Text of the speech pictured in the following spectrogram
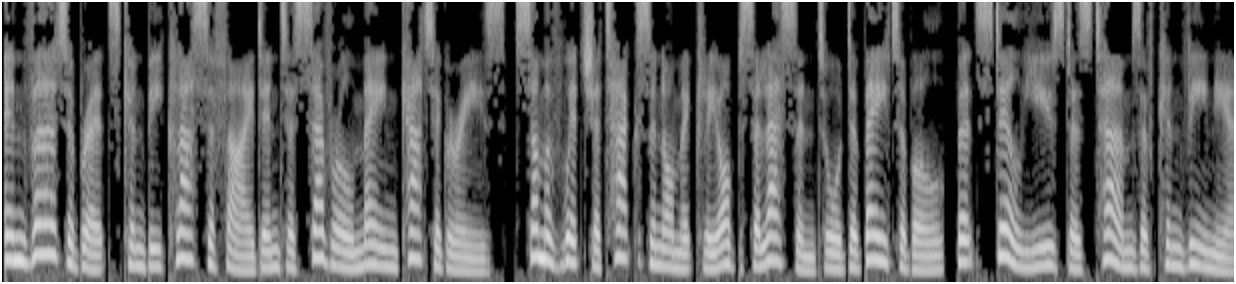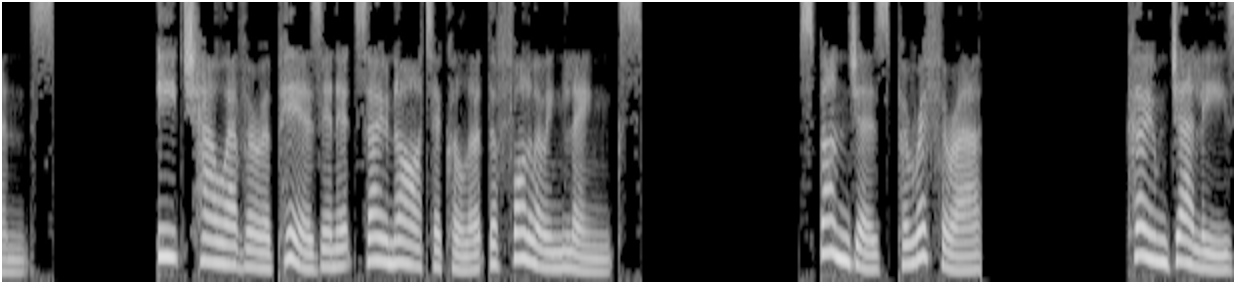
Invertebrates can be classified into several main categories, some of which are taxonomically obsolescent or debatable, but still used as terms of convenience. Each however appears in its own article at the following links. Sponges porifera, Comb jellies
